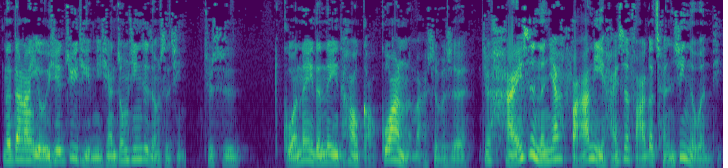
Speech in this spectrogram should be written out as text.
那当然有一些具体，你像中兴这种事情，就是国内的那一套搞惯了嘛，是不是？就还是人家罚你，还是罚个诚信的问题。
